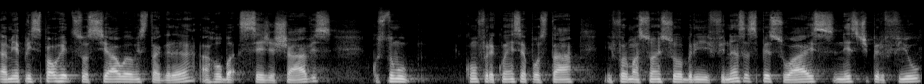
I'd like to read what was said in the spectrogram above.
a minha principal rede social é o Instagram, arroba Chaves. Costumo com frequência postar informações sobre finanças pessoais neste perfil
